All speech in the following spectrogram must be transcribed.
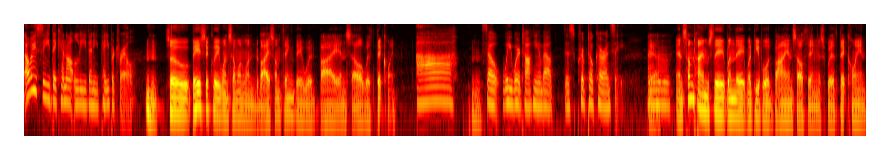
Obviously, they cannot leave any paper trail. Mm-hmm. So basically, when someone wanted to buy something, they would buy and sell with Bitcoin. Ah, mm-hmm. so we were talking about this cryptocurrency. Yeah. Uh-huh. And sometimes they when they when people would buy and sell things with Bitcoin,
